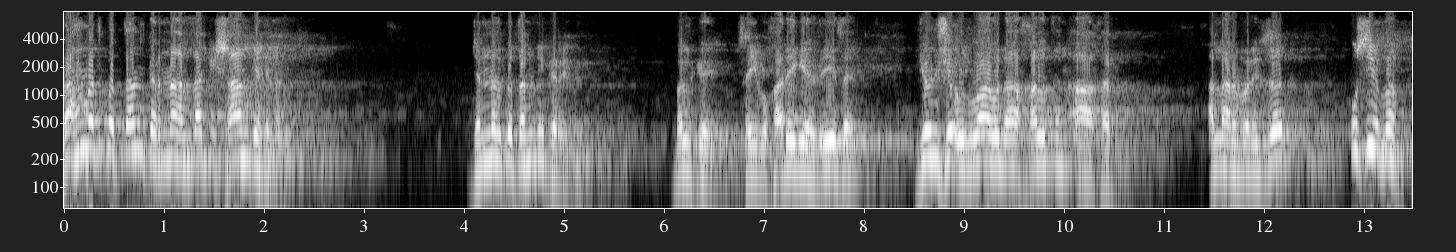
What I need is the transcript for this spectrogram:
رحمت کو تنگ کرنا اللہ کی شان کے خلاف۔ جنت کو تنگ نہیں کرے گا۔ بلکہ صحیح بخاری کی حدیث ہے یونش اللہ اللہ خلق آخر۔ اللہ رب العزت اسی وقت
